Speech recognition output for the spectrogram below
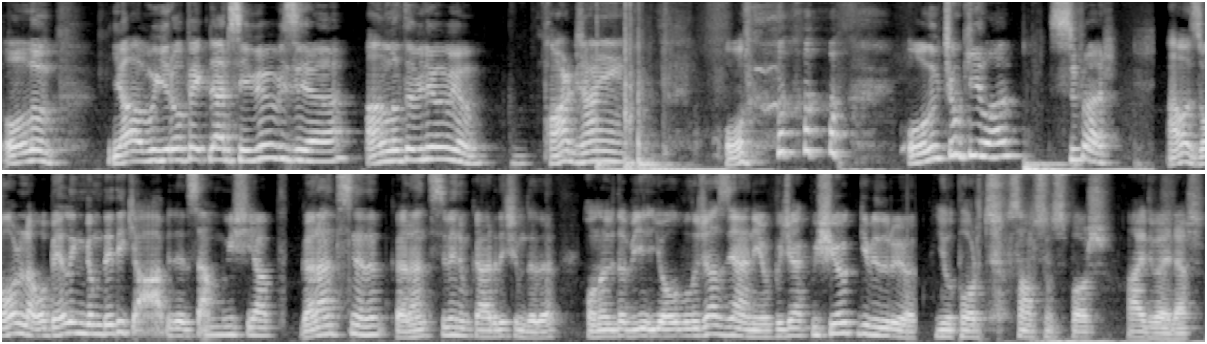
Oğlum ya bu hero pack'ler seviyor bizi ya. Anlatabiliyor muyum? Park. Oğlum. Oğlum çok iyi lan. Süper. Ama zorla o Bellingham dedi ki abi dedi sen bu işi yap. Garantisi ne dedim? Garantisi benim kardeşim dedi. Ona da bir yol bulacağız yani. Yapacak bir şey yok gibi duruyor. Yılport, Samsun Spor. Haydi beyler.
